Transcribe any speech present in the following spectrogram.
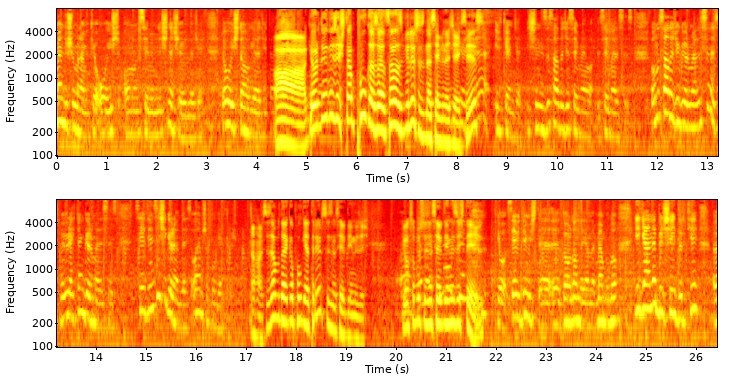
mən düşünmürəm ki, o iş onun sevimli işinə çevriləcək və o işdən o gələcək. Aa, gördüyünüz işdən pul qazansanız bilirsiniz nə sevinəcəksiniz? İlk öncə, ilk öncə işinizi sadəcə sevməli, sevməlisiniz. Onu sadəcə görməlisiniz və ürəkdən görməlisiniz. Sevdiyiniz işi görəndə isə o həmişə pul gətirir. Aha, sizə bu dəqiqə pul gətirir sizin sevdiyiniz iş? Yoxsa bu sizin sevdiyiniz iş deyil? Yox, sevdiyim işdə e, doğrudan da yəni mən bunu yeganə bir şeydir ki, e,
